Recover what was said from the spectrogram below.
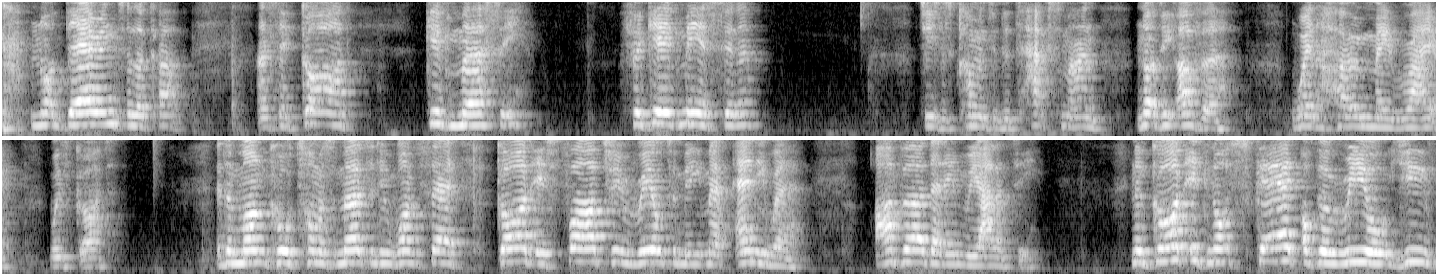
not daring to look up and say, God, give mercy, forgive me a sinner. Jesus commented, the taxman, not the other, went home made right with God. There's a monk called Thomas Merton who once said, God is far too real to be met anywhere other than in reality. Know, God is not scared of the real you.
